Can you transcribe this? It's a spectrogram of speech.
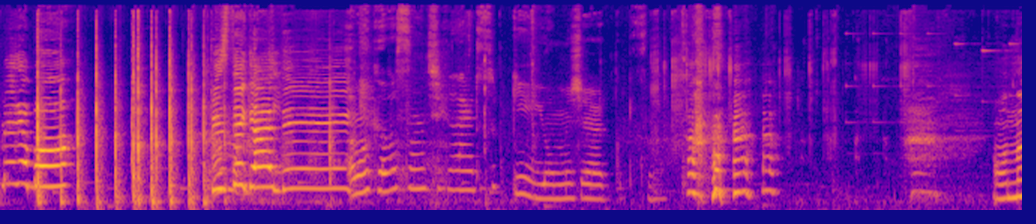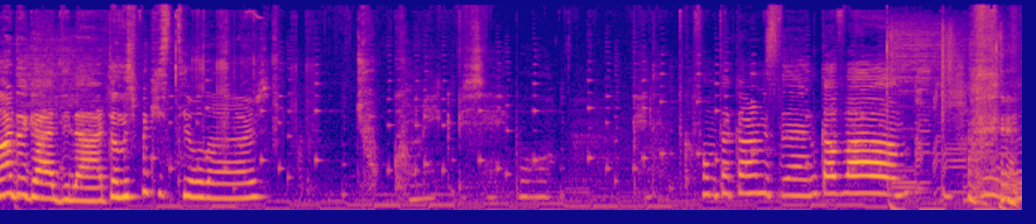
Merhaba. Biz de geldik. Ama kafasını çıkartıp giyiyormuş ayakkabısını. Onlar da geldiler. Tanışmak istiyorlar. Çok komik bir şey bu. Benim kafamı takar mısın? Kafam.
